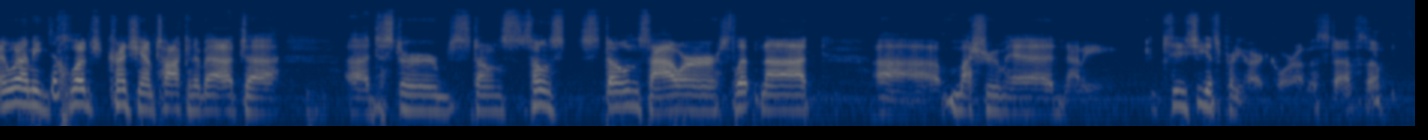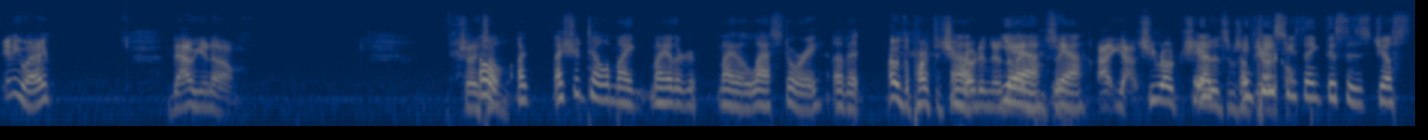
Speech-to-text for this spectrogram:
And when I mean So- crunch, crunchy, I'm talking about uh, uh, Disturbed, Stone, Stone, Stone Sour, Slipknot, uh, Mushroomhead. I mean, she, she gets pretty hardcore on this stuff. So, anyway, now you know. Should I Oh, tell? I I should tell my my other my last story of it. Oh, the part that she uh, wrote in there that I yeah, didn't see. yeah. I, yeah, she wrote. She in, added some stuff in case article. you think this is just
